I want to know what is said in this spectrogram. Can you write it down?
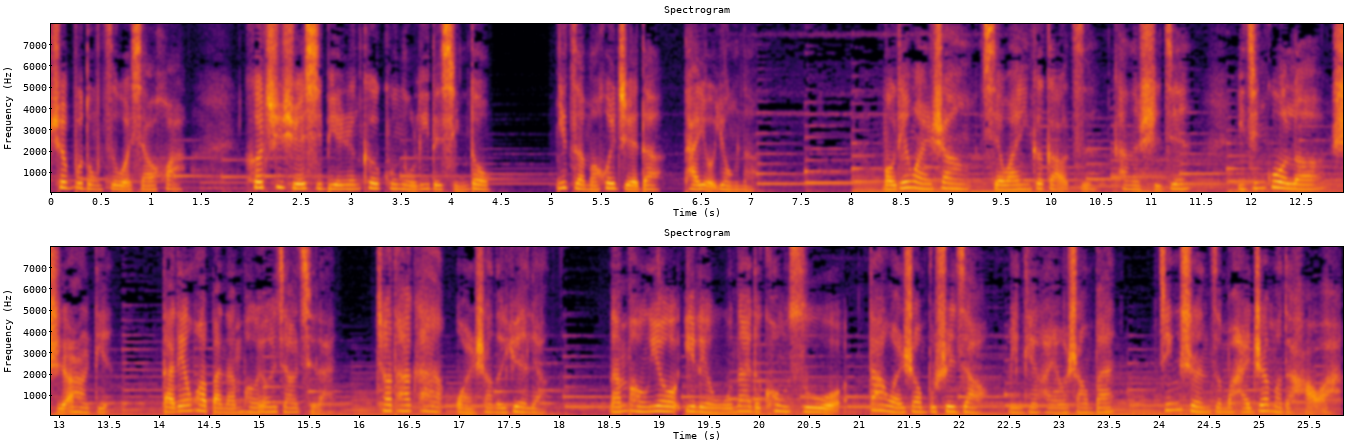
却不懂自我消化，和去学习别人刻苦努力的行动，你怎么会觉得它有用呢？某天晚上写完一个稿子，看了时间，已经过了十二点，打电话把男朋友叫起来，叫他看晚上的月亮。男朋友一脸无奈地控诉我：大晚上不睡觉，明天还要上班。精神怎么还这么的好啊？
